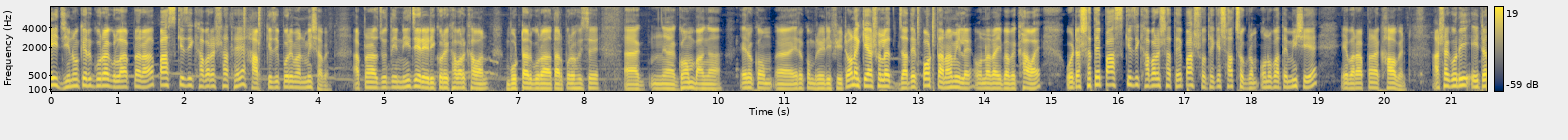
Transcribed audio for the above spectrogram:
এই ঝিনুকের গুঁড়াগুলো আপনারা পাঁচ কেজি খাবারের সাথে হাফ কেজি পরিমাণ মিশাবেন। আপনারা যদি নিজে রেডি করে খাবার খাওয়ান, ভুট্টার গুঁড়া, তারপরে হয়েছে গম ভাঙা, এরকম এরকম রেডি ফিট অনেকে আসলে যাদের পটতা না মিলে ওনারা এইভাবে খাওয়ায়। ওটার সাথে পাঁচ কেজি খাবারের সাথে পাঁচশো থেকে সাতশো গ্রাম অনুপাতে মিশিয়ে এবার আপনারা খাওয়াবেন। আশা করি এটা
